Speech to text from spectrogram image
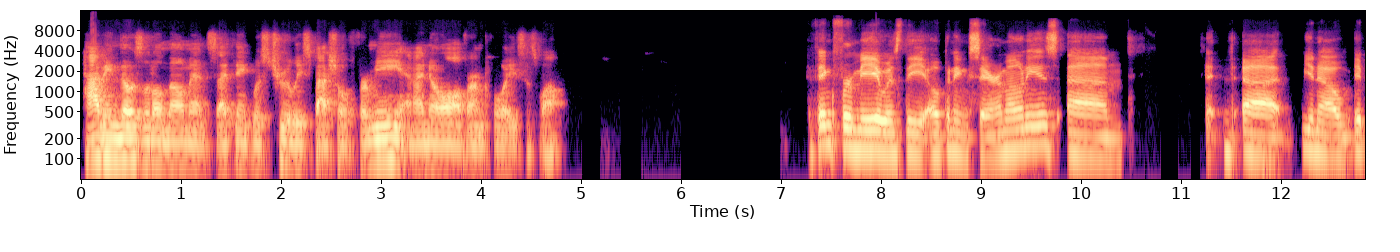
having those little moments. I think was truly special for me, and I know all of our employees as well. I think for me, it was the opening ceremonies. Um, uh, you know, it,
